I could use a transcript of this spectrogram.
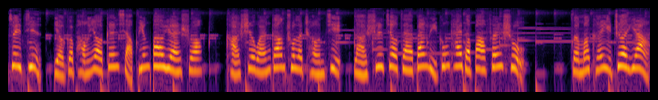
最近有个朋友跟小兵抱怨说，考试完刚出了成绩，老师就在班里公开的报分数，怎么可以这样？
